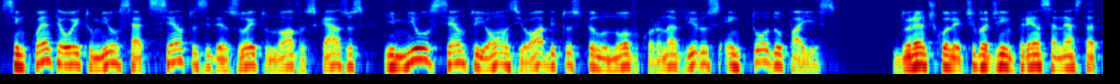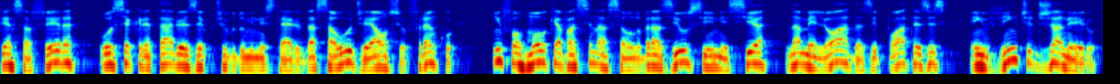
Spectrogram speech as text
58.718 novos casos e 1.111 óbitos pelo novo coronavírus em todo o país. Durante coletiva de imprensa nesta terça-feira, o secretário executivo do Ministério da Saúde, Elcio Franco, informou que a vacinação no Brasil se inicia, na melhor das hipóteses, em 20 de janeiro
